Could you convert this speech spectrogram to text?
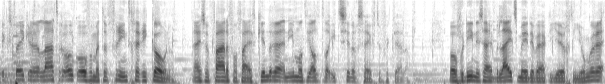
Ik spreek er later ook over met een vriend, Gerry Konen. Hij is een vader van vijf kinderen en iemand die altijd wel iets zinnigs heeft te vertellen. Bovendien is hij beleidsmedewerker jeugd en jongeren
